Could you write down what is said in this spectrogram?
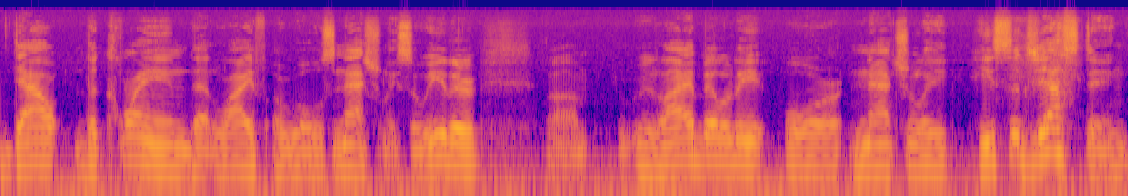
doubt the claim that life arose naturally. So either um, reliability or naturally. He's suggesting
